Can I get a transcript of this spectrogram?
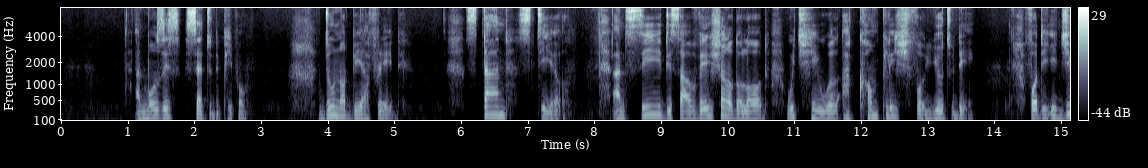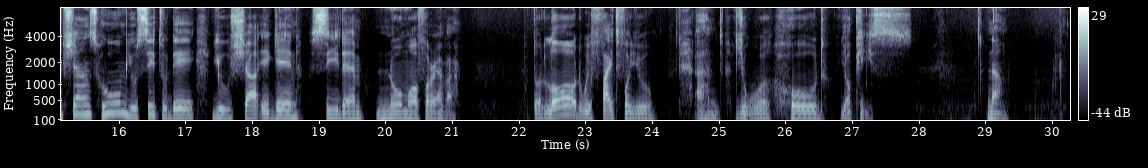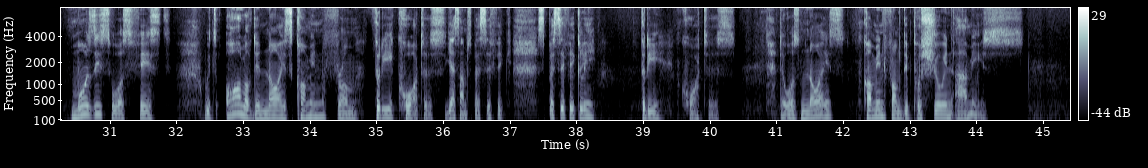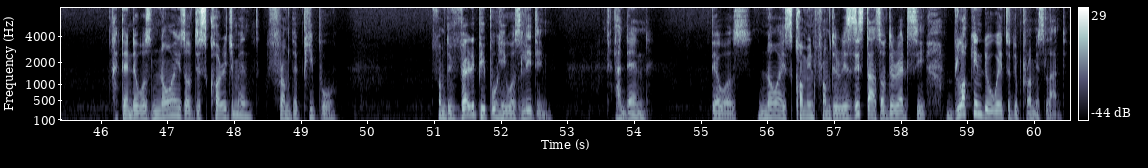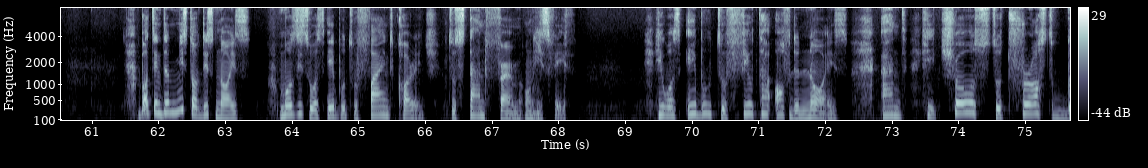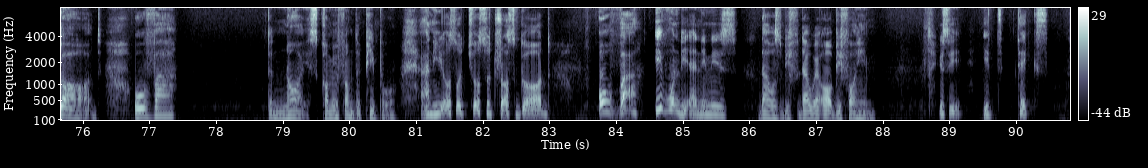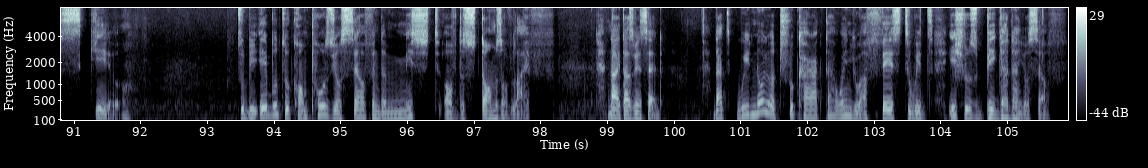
And Moses said to the people, Do not be afraid. Stand still and see the salvation of the Lord, which he will accomplish for you today. For the Egyptians whom you see today, you shall again see them no more forever. The Lord will fight for you, and you will hold your peace. Now, Moses was faced with all of the noise coming from three quarters. Yes, I'm specific. Specifically, three quarters. There was noise coming from the pursuing armies. Then there was noise of discouragement from the people, from the very people he was leading. And then there was noise coming from the resistance of the Red Sea, blocking the way to the promised land. But in the midst of this noise, Moses was able to find courage to stand firm on his faith he was able to filter off the noise and he chose to trust God over the noise coming from the people. And he also chose to trust God over even the enemies that was bef- that were all before him. You see, it takes skill to be able to compose yourself in the midst of the storms of life. Now, it has been said that we know your true character when you are faced with issues bigger than yourself.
